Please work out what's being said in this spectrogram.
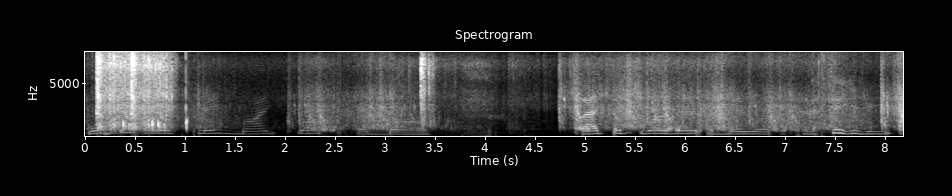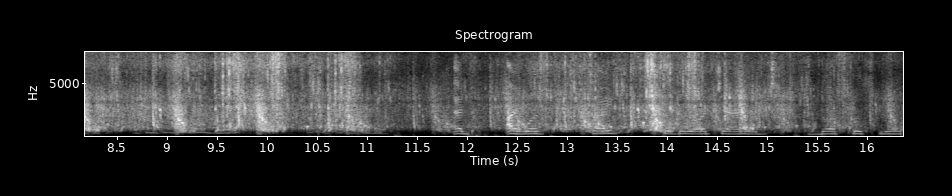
one day I was playing Minecraft and the phantoms were there and they were attacking me Okay, can you go there? and I was trying to do a challenge not to sleep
